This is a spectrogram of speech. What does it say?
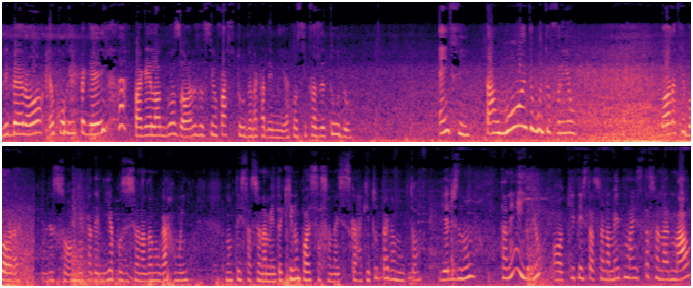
Liberou, eu corri, peguei. Paguei logo duas horas, assim eu faço tudo na academia. Consigo fazer tudo. Enfim, tá muito, muito frio. Bora que bora. Olha só, minha academia é posicionada num lugar ruim. Não tem estacionamento aqui, não pode estacionar. Esses carros aqui tudo pega muito, ó. E eles não tá nem aí, viu? Ó, aqui tem estacionamento, mas estacionaram mal.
